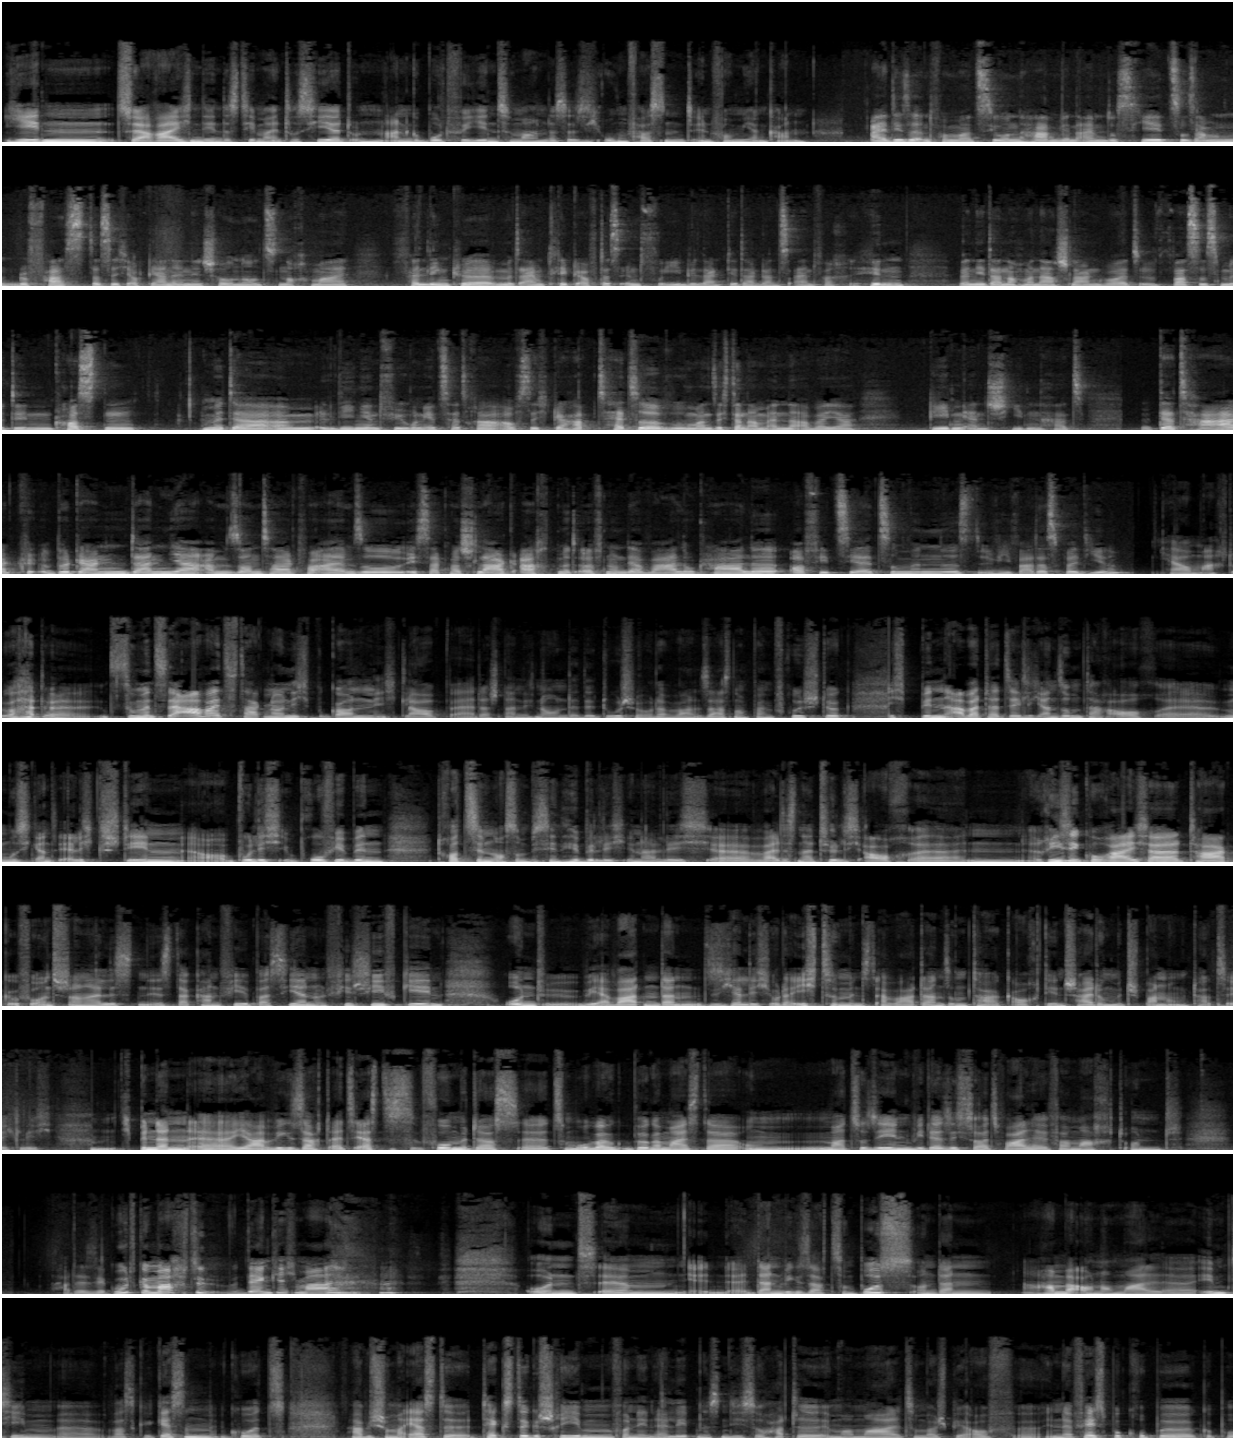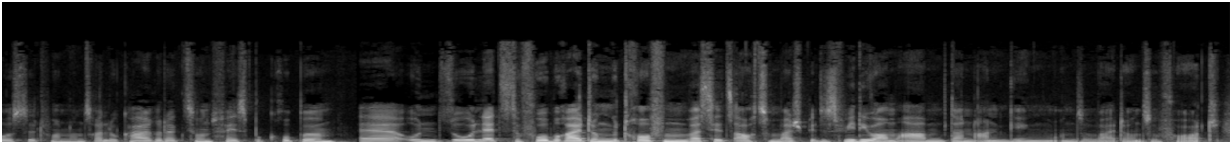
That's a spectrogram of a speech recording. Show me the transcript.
jeden zu erreichen, den das Thema interessiert und ein Angebot für jeden zu machen, dass er sich umfassend informieren kann. All diese Informationen haben wir in einem Dossier zusammengefasst, das ich auch gerne in den Show Notes nochmal verlinke. Mit einem Klick auf das Info-I gelangt ihr da ganz einfach hin wenn ihr da nochmal nachschlagen wollt, was es mit den Kosten, mit der ähm, Linienführung etc. auf sich gehabt hätte, wo man sich dann am Ende aber ja gegen entschieden hat. Der Tag begann dann ja am Sonntag vor allem so, ich sag mal, Schlag 8 mit Öffnung der Wahllokale, offiziell zumindest. Wie war das bei dir? Ja, um 8 Uhr hatte zumindest der Arbeitstag noch nicht begonnen. Ich glaube, äh, da stand ich noch unter der Dusche oder war, saß noch beim Frühstück. Ich bin aber tatsächlich an so einem Tag auch, äh, muss ich ganz ehrlich gestehen, obwohl ich Profi bin, trotzdem noch so ein bisschen hibbelig innerlich, äh, weil das natürlich auch äh, ein risikoreicher Tag für uns Journalisten ist. Da kann viel passieren und viel schiefgehen. Und wir erwarten dann sicherlich, oder ich zumindest erwarte an so einem Tag auch die Entscheidung mit Spannung tatsächlich. Ich bin dann äh, ja, wie gesagt, als erstes vormittags äh, zum Oberbürgermeister, um mal zu sehen, wie der sich so als Wahlhelfer macht. Und hat er sehr gut gemacht, denke ich mal. Und ähm, dann, wie gesagt, zum Bus und dann haben wir auch noch mal äh, im Team äh, was gegessen, kurz. Habe ich schon mal erste Texte geschrieben von den Erlebnissen, die ich so hatte, immer mal zum Beispiel auf äh, in der Facebook-Gruppe gepostet von unserer Lokalredaktions-Facebook-Gruppe äh, und so letzte Vorbereitungen getroffen, was jetzt auch zum Beispiel das Video am Abend dann anging und so weiter und so fort.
